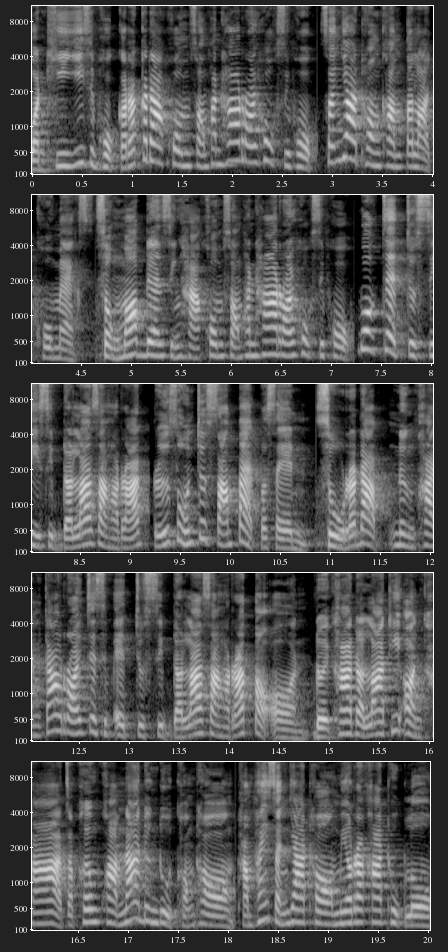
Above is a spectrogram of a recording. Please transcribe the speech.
วันที่ 26 กรกฎาคม 2566 สัญญาทองคำตลาดโคเม็กซ์ส่งมอบเดือนสิงหาคม 2566 บวก 7.40 ดอลลาร์สหรัฐ หรือ 0.38%สู่ระดับ 1,971.10 ดอลลาร์สหรัฐต่อออน โดยค่าดอลลาร์ที่อ่อนค่าจะเพิ่มความน่าดึงดูดของทอง ทำให้สัญญาทองมีราคาถูกลง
